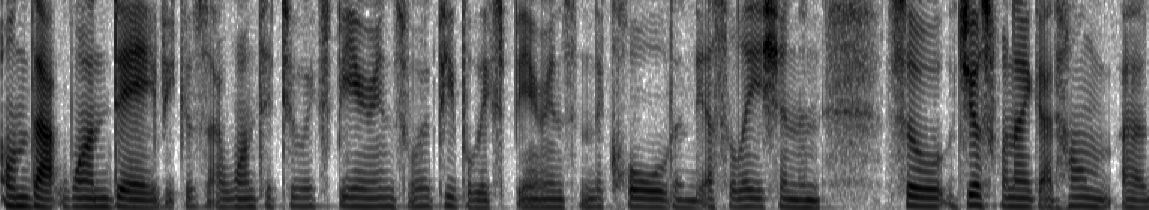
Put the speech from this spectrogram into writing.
on that one day because I wanted to experience what people experience and the cold and the isolation and so just when I got home uh,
